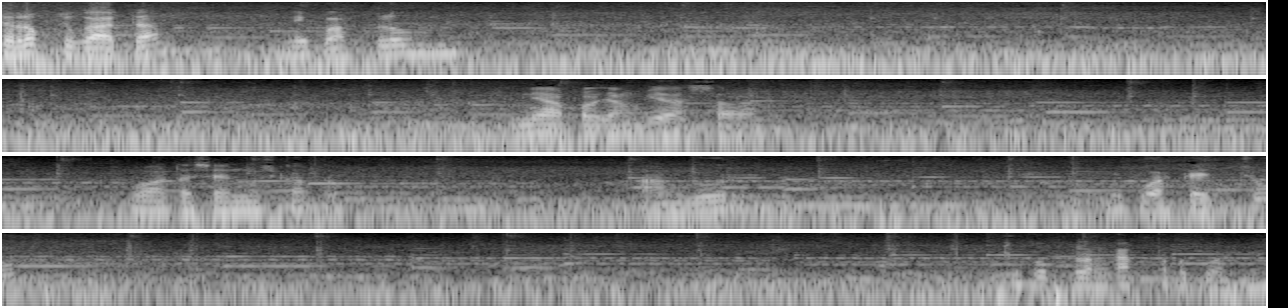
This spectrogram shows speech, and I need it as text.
jeruk juga ada. Ini buah plum ini apel yang biasa. Wah ada sen muskat tuh. Anggur. Ini buah kecu cukup lengkap toko buahnya.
